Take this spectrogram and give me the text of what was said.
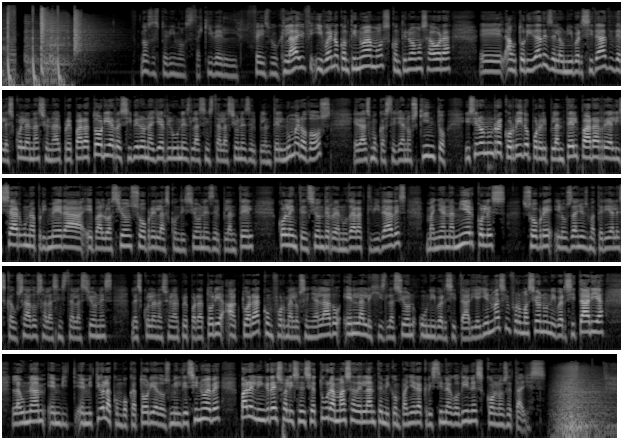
Nos despedimos aquí del Facebook Live y bueno, continuamos, continuamos ahora. Eh, autoridades de la Universidad y de la Escuela Nacional Preparatoria recibieron ayer lunes las instalaciones del plantel número 2, Erasmo Castellanos V. Hicieron un recorrido por el plantel para realizar una primera evaluación sobre las condiciones del plantel con la intención de reanudar actividades mañana miércoles sobre los daños materiales causados a las instalaciones. La Escuela Nacional Preparatoria actuará con conforme a lo señalado en la legislación universitaria. Y en más información universitaria, la UNAM emitió la convocatoria 2019 para el ingreso a licenciatura. Más adelante, mi compañera Cristina Godínez con los detalles.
